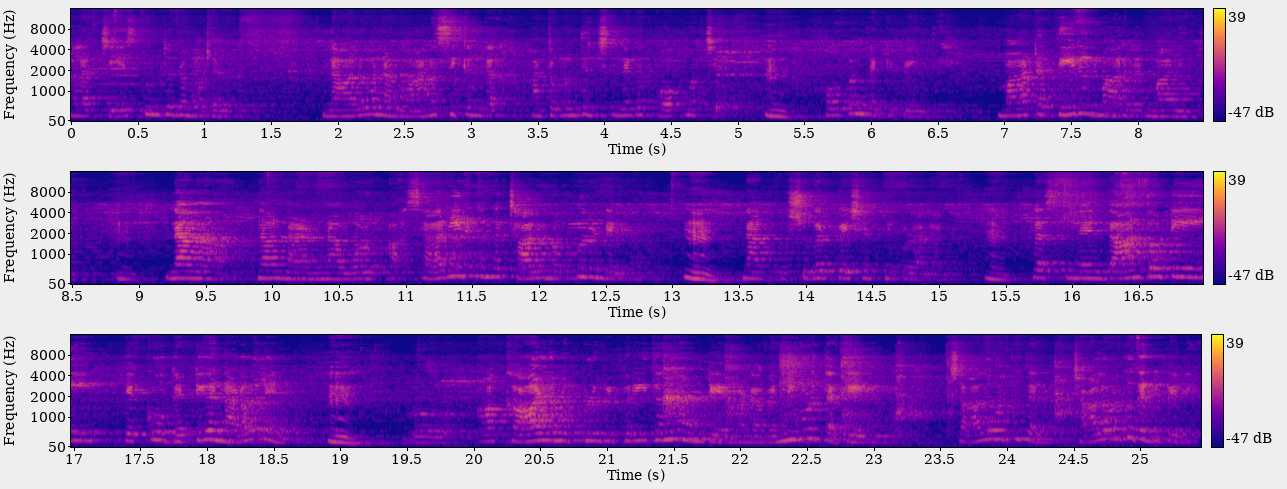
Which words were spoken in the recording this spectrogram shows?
అలా చేసుకుంటున్న మొదలు నాలో నా మానసికంగా అంతకుముందు చిన్నగా కోపం వచ్చేది. కోపం తగ్గిపోయింది. మాట తీరు మారి మారింది. నా నా నా శారీరకంగా చాలా నొప్పులు ఉండేవి నాకు. నాకు షుగర్ పేషెంట్ని కూడా నేను. ప్లస్ నేను దాంతో ఎక్కువ గట్టిగా నడవలేను. ఓ, ఆ కాళ్ళ నొప్పులు విపరీతంగా ఉంటాయి అన్నమాట. అవన్నీ కూడా తగ్గాయి. చాలా వరకు తగ్గి చాలా వరకు తగ్గిపోయినాయి.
